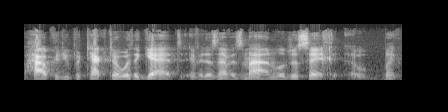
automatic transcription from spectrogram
How could you protect her with a get if it doesn't have a zman? We'll just say uh, like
